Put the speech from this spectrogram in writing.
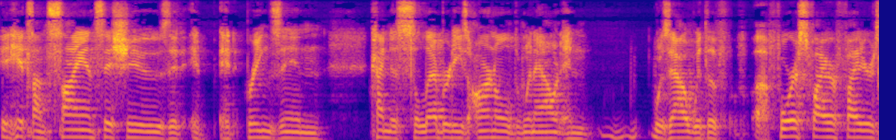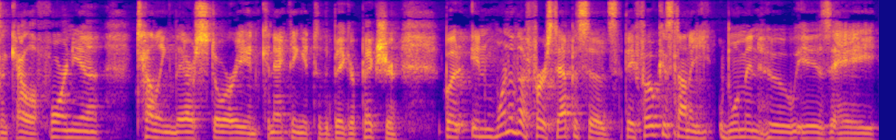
it hits on science issues. It, it it brings in kind of celebrities. Arnold went out and was out with the uh, forest firefighters in California, telling their story and connecting it to the bigger picture. But in one of the first episodes, they focused on a woman who is a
